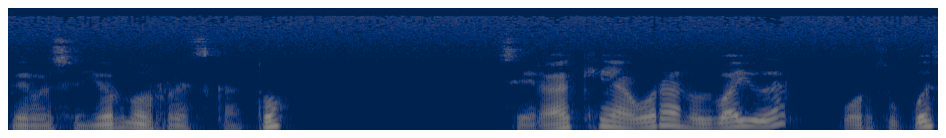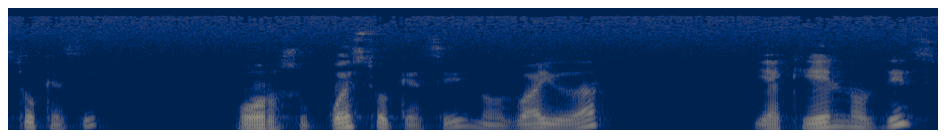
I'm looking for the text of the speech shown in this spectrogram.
pero el Señor nos rescató. ¿Será que ahora nos va a ayudar? Por supuesto que sí. Por supuesto que sí, nos va a ayudar. Y aquí Él nos dice,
